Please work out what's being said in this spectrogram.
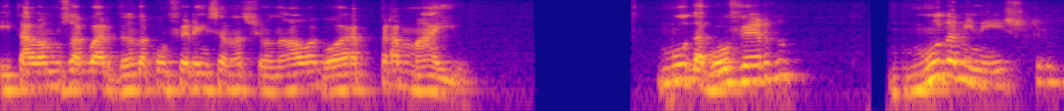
E estávamos aguardando a Conferência Nacional agora para maio. Muda governo, muda ministro,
